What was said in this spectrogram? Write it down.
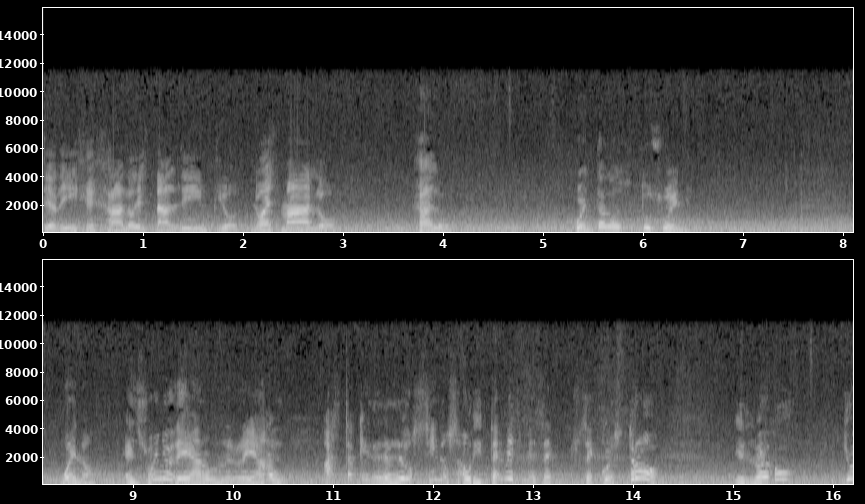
Te dije, Halo, está limpio. No es malo. Halo, cuéntanos tu sueño. Bueno, el sueño era un real, hasta que los dinosauriteres me se- secuestró. Y luego yo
